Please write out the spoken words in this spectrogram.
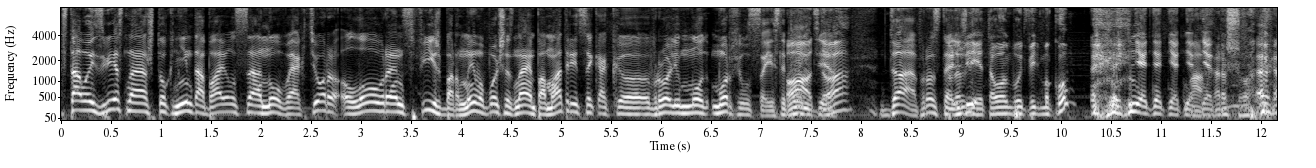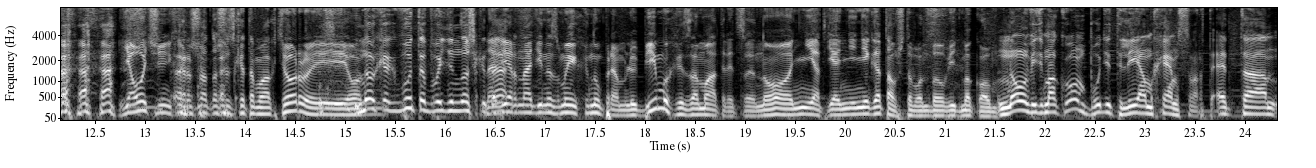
стало известно, что к ним добавился новый актер Лоуренс Фишборн. Мы его больше знаем по «Матрице» как э, в роли Мо- Морфеуса, если А, помните. да? Да, просто... Подожди, это он будет Ведьмаком? Нет, нет, нет, нет, А, нет. хорошо. Я очень хорошо отношусь к этому актеру, и он... Но как будто бы немножко. Наверное, один из моих, ну, прям любимых из-за «Матрицы», но нет, я не, не готов, чтобы он был Ведьмаком. Новым Ведьмаком будет Лиам Хемсворт. Это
